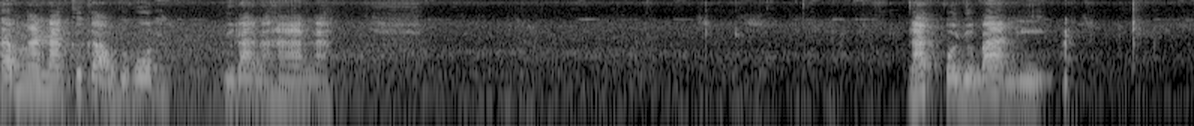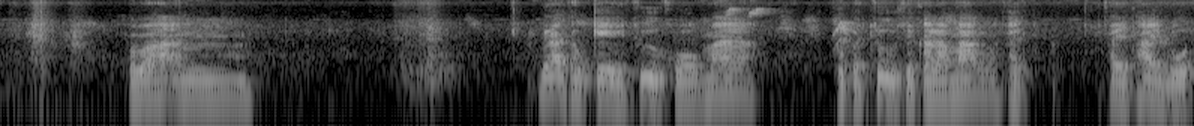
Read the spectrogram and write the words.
ทำงานหนักคือเก่าทุกคนอยู่ร้านอาหารนะนักกว่าอยู่บ้านอีก เพราะว่าเวลาเท่าเกชื่อโคงมา คือไปชื่อเสกละมังใส่ใส่ท้ายรถ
